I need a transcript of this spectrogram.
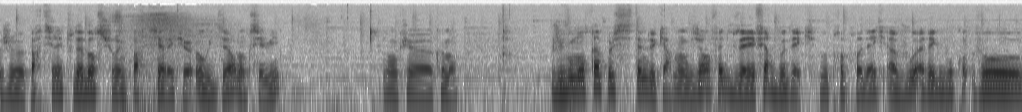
je partirai tout d'abord sur une partie avec Owither, donc c'est lui. Donc euh, comment Je vais vous montrer un peu le système de cartes. Donc déjà en fait vous allez faire vos decks, vos propres decks à vous avec vos,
